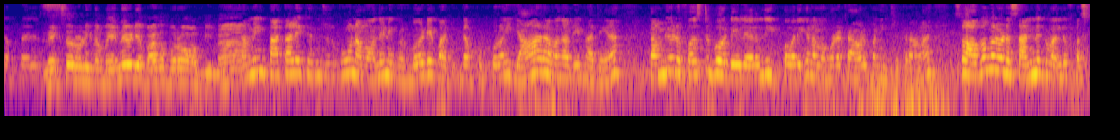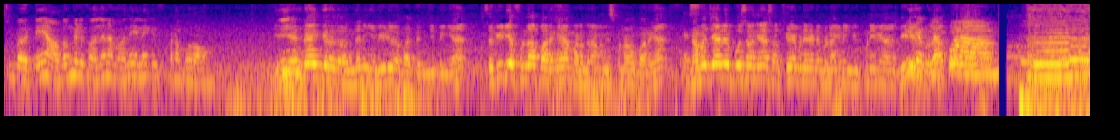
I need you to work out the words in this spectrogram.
கப்பல்ஸ் நெக்ஸ்ட் இன்னைக்கு நம்ம என்ன வீடியோ பார்க்க போறோம் அப்படின்னா தமிழின் பார்த்தாலே தெரிஞ்சிருக்கும். நம்ம வந்து இன்னைக்கு ஒரு பர்த்டே பார்ட்டிக்கு தான் போக போறோம். யார் அவங்க அப்படின்னு பாத்தீங்கன்னா தம்பியோட ஃபர்ஸ்ட் பர்த்டேல இருந்து இப்போ வரைக்கும் நம்ம கூட டிராவல் பண்ணிட்டு இருக்காங்க ஸோ அவங்களோட சன்னுக்கு வந்து ஃபர்ஸ்ட் பர்த்டே அவங்களுக்கு வந்து நம்ம வந்து என்ன கிஃப்ட் பண்ண போறோம்? இது என்னங்கறத வந்து நீங்க வீடியோல பார்த்து தெரிஞ்சுப்பீங்க. சோ வீடியோ ஃபுல்லா பாருங்க. மறந்துடாம மிஸ் பண்ணாம பாருங்க. நம்ம சேனல் புதுசா வந்தீங்கன்னா சப்ஸ்கிரைப் பண்ணி ரெண்டு பிள்ளைங்க நீங்க கிளிக் பண்ணுவீங்க வீடியோக்குள்ள போலாம்.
